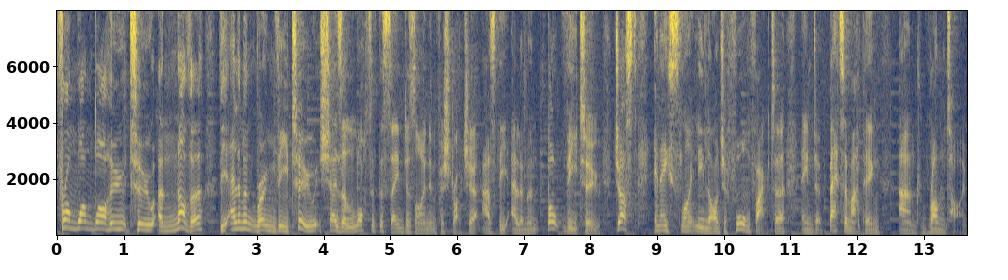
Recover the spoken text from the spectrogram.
From one Wahoo to another, the Elemnt Roam V2 shares a lot of the same design infrastructure as the Elemnt Bolt V2, just in a slightly larger form factor aimed at better mapping and runtime.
